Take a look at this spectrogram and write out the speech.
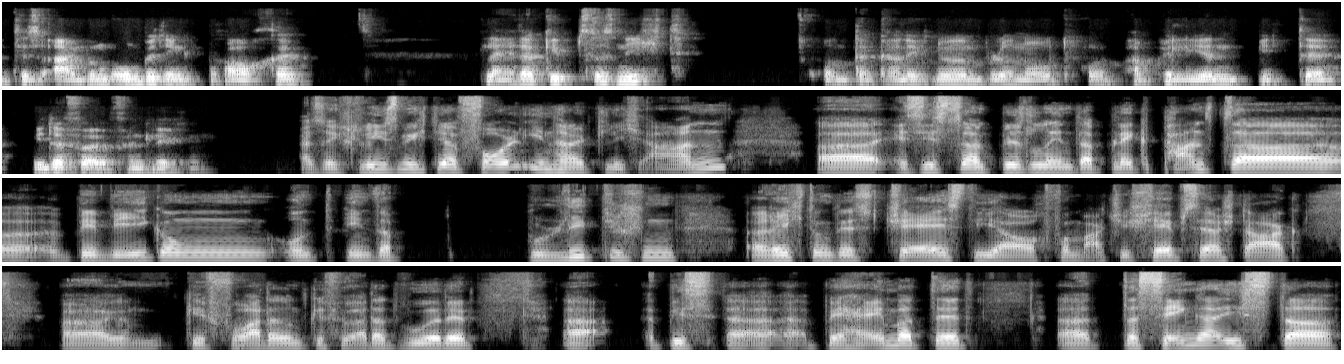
das Album unbedingt brauche. Leider gibt es das nicht. Und da kann ich nur an Blue Note appellieren, bitte wieder veröffentlichen. Also ich schließe mich dir voll inhaltlich an. Äh, es ist so ein bisschen in der Black Panther-Bewegung und in der politischen Richtung des Jazz, die ja auch vom Archie Shepp sehr stark äh, gefordert und gefördert wurde, äh, bis, äh, beheimatet. Äh, der Sänger ist der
